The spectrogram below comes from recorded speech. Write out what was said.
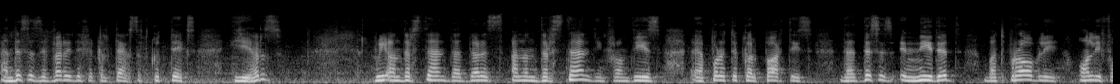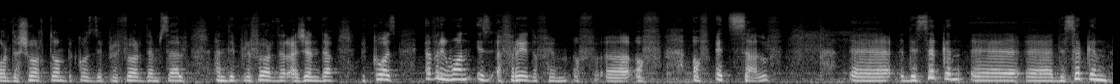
and this is a very difficult task that could take years we understand that there is an understanding from these uh, political parties that this is needed, but probably only for the short term because they prefer themselves and they prefer their agenda because everyone is afraid of him of uh, of of itself. Uh, the second uh, uh, the second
